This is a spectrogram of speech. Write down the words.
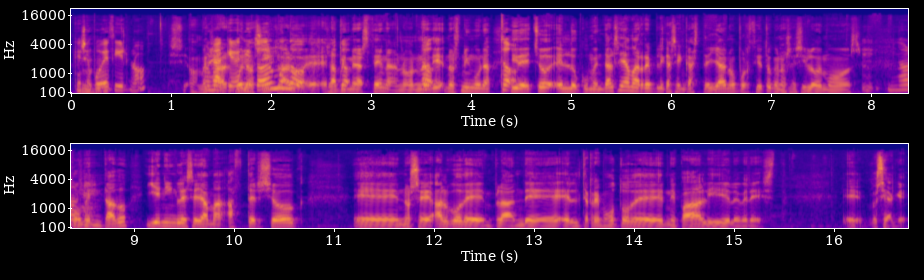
que se puede decir, ¿no? Sí, hombre, O sea, claro, bueno, sí, mundo- claro, es la primera escena, no, to- nadie, no es ninguna. Y de hecho, el documental se llama Réplicas en castellano, por cierto, que no sé si lo hemos Mm, no lo comentado. Y en inglés se llama Aftershock, eh, no sé, algo de, en plan, de el terremoto de Nepal y el Everest. Eh, o sea que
